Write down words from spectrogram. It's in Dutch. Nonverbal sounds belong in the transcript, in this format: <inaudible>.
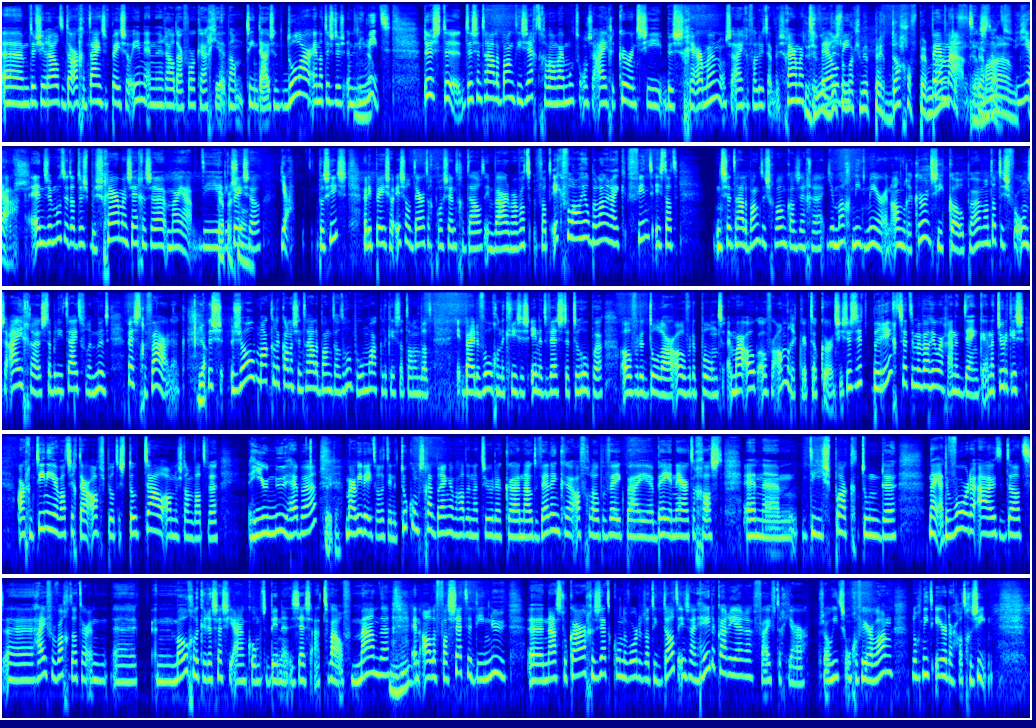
Um, dus je ruilt de Argentijnse peso in en in ruil daarvoor krijg je dan 10.000 dollar. En dat is dus een limiet. Ja. Dus de, de centrale bank die zegt gewoon, wij moeten onze eigen currency beschermen. Onze eigen valuta beschermen. Dus terwijl een wisselmaximum per dag of per, per maand? maand. Per maand. Ja, en ze moeten dat dus beschermen, zeggen ze. Maar ja, die, Per die peso... Ja, Precies. Maar die peso is al 30% gedaald in waarde. Maar wat, wat ik vooral heel belangrijk vind, is dat een centrale bank dus gewoon kan zeggen: je mag niet meer een andere currency kopen, want dat is voor onze eigen stabiliteit van de munt best gevaarlijk. Ja. Dus zo makkelijk kan een centrale bank dat roepen. Hoe makkelijk is dat dan om dat bij de volgende crisis in het Westen te roepen over de dollar, over de pond, maar ook over andere cryptocurrencies? Dus dit bericht zette me wel heel erg aan het denken. En natuurlijk is Argentinië, wat zich daar afspeelt, is totaal anders dan wat we hier nu hebben. Zeker. Maar wie weet wat het in de toekomst gaat brengen. We hadden natuurlijk uh, Nout Wellink uh, afgelopen week bij uh, BNR te gast. En um, die sprak toen de, nou ja, de woorden uit dat hij verwacht dat er een een mogelijke recessie aankomt binnen 6 à 12 maanden. Mhm. Mm -hmm. En alle facetten die nu uh, naast elkaar gezet konden worden, dat hij dat in zijn hele carrière, 50 jaar, zoiets ongeveer lang, nog niet eerder had gezien.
